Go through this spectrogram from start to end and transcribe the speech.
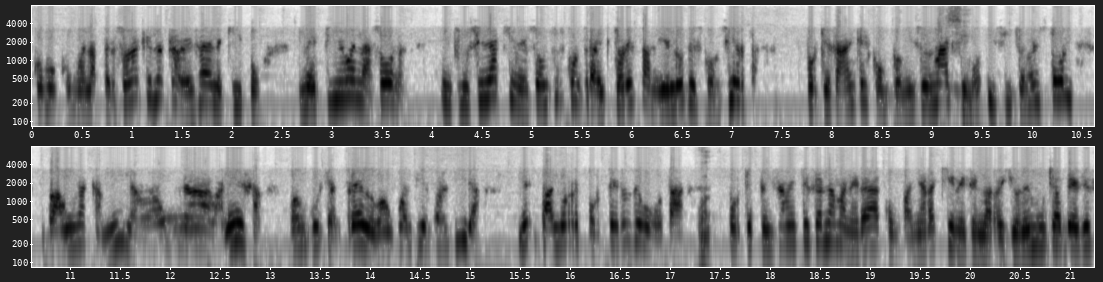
como, como la persona que es la cabeza del equipo, metido en la zona. Inclusive a quienes son sus contradictores también los desconcierta, porque saben que el compromiso es máximo. Y si yo no estoy, va una Camila, va una Vanessa, va un Jorge Alfredo, va un Juan Diego Alvira, van los reporteros de Bogotá, porque precisamente esa es la manera de acompañar a quienes en las regiones muchas veces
